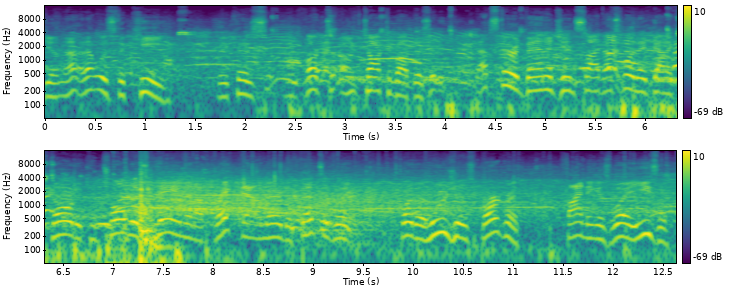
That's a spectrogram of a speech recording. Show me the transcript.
Jim. That, that was the key because you've, you've talked about this. That's their advantage inside. That's where they've got to go to control this game and a breakdown there defensively for the Hoosiers. Berggren finding his way easily.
